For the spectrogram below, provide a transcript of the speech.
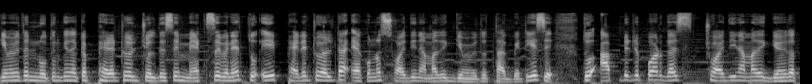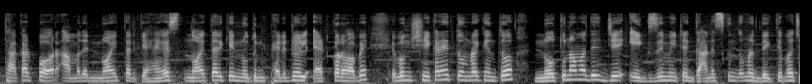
গেমের ভিতরে নতুন কিন্তু একটা ফ্যারেট ওয়েল চলতেছে ম্যাক্স সেভেনের তো এই ফ্যারেট ওয়েলটা এখনও ছয় দিন আমাদের গেমের ভিতর থাকবে, ঠিক আছে? তো আপডেটের পর গাছ ছয় দিন আমাদের গেমের ভিতর থাকার পর আমাদের নয় তারিখে হ্যাঁ গাছ নয় তারিখে নতুন ফ্যারেট ওয়েল অ্যাড করা হবে এবং সেখানে তোমরা কিন্তু নতুন আমাদের যে এক্সাম এইটের গান স্ক্রিন তোমরা দেখতে পাচ্ছ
